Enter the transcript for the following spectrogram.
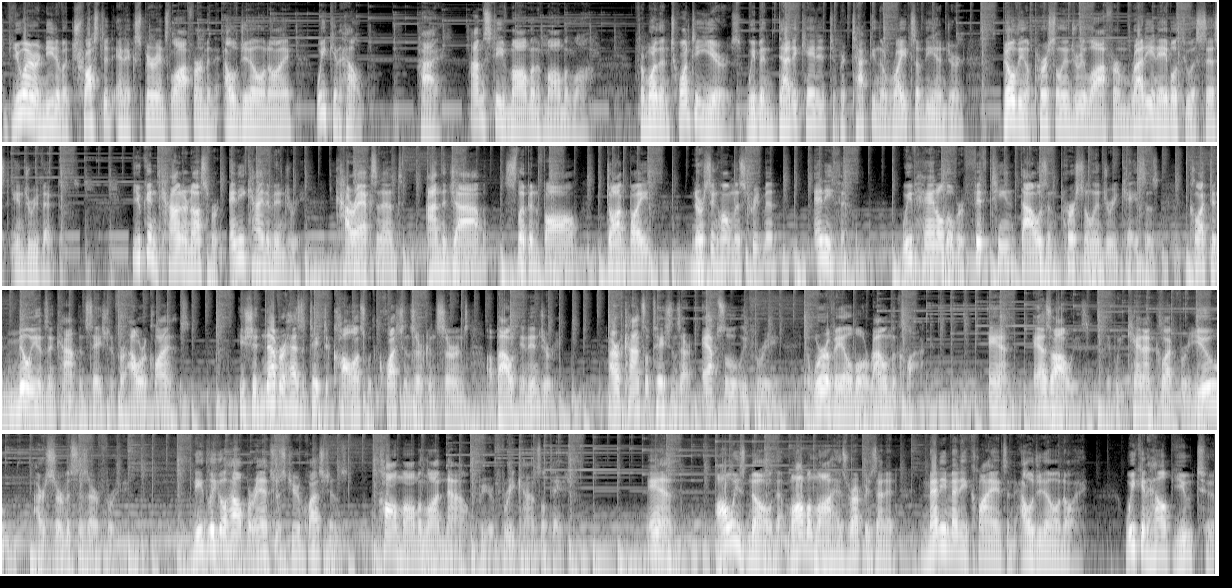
If you are in need of a trusted and experienced law firm in Elgin, Illinois, we can help. Hi, I'm Steve Malman of Malman Law. For more than 20 years, we've been dedicated to protecting the rights of the injured, building a personal injury law firm ready and able to assist injury victims. You can count on us for any kind of injury car accident, on the job, slip and fall, dog bite, nursing home mistreatment, anything. We've handled over 15,000 personal injury cases, collected millions in compensation for our clients. You should never hesitate to call us with questions or concerns about an injury. Our consultations are absolutely free and we're available around the clock. And as always, if we cannot collect for you, our services are free. Need legal help or answers to your questions? Call Malman Law now for your free consultation. And Always know that Malman Law has represented many, many clients in Elgin, Illinois. We can help you too.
